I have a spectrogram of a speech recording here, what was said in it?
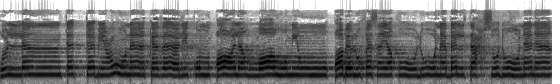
قل لن تتبعونا كذلكم. قال الله من قبل فسيقولون بل تحسدوننا.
